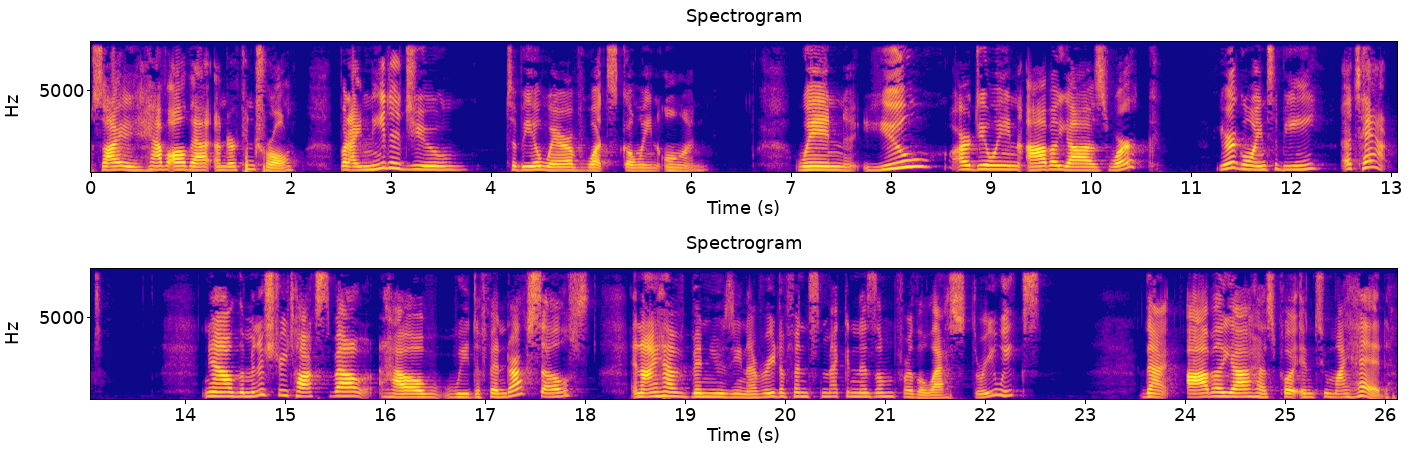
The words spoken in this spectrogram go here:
so I have all that under control, but I needed you to be aware of what's going on. When you are doing Abba Yah's work, you're going to be attacked. Now, the ministry talks about how we defend ourselves, and I have been using every defense mechanism for the last three weeks that Abba Yah has put into my head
